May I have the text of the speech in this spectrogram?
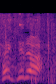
Pick it up.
